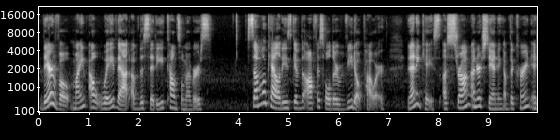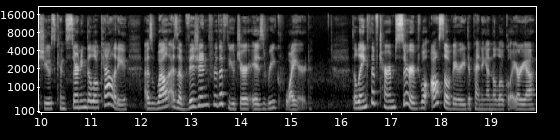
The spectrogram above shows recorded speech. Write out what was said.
their vote might outweigh that of the city council members. Some localities give the office holder veto power. In any case, a strong understanding of the current issues concerning the locality, as well as a vision for the future, is required. The length of terms served will also vary depending on the local area.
